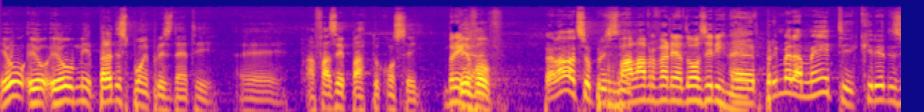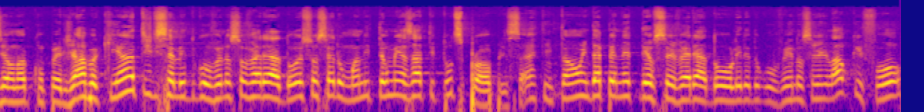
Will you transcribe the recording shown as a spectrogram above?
eu, eu, eu me predisponho, presidente, é, a fazer parte do conselho. Obrigado. Devolvo. Pela ordem, senhor presidente. Palavra vereador Osiris É, Neto. primeiramente, queria dizer ao nobre companheiro Jarba que antes de ser líder do governo, eu sou vereador, eu sou ser humano e tenho minhas atitudes próprias, certo? Então, independente de eu ser vereador ou líder do governo, ou seja lá o que for,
